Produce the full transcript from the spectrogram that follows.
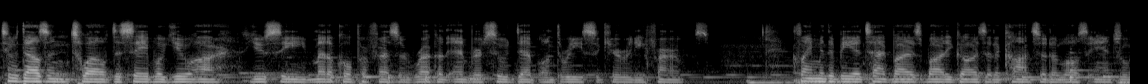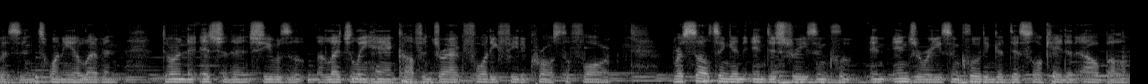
2012, disabled UC medical professor Rutger Ember sued Depp on three security firms claiming to be attacked by his bodyguards at a concert in Los Angeles in 2011. During the incident, she was allegedly handcuffed and dragged 40 feet across the floor, resulting in, inclu- in injuries, including a dislocated elbow.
